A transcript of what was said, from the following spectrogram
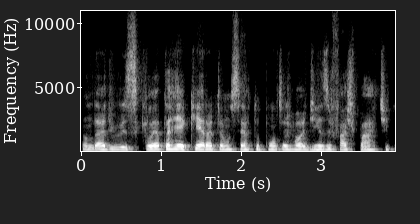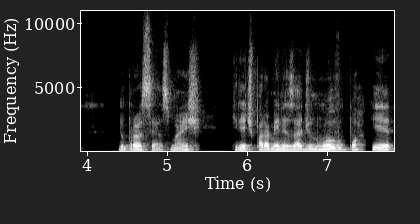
andar de bicicleta requer até um certo ponto as rodinhas e faz parte do processo. Mas queria te parabenizar de novo, porque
